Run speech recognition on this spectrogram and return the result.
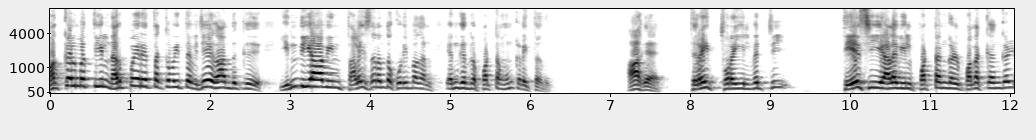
மக்கள் மத்தியில் நற்பெயரை தக்க வைத்த விஜயகாந்துக்கு இந்தியாவின் தலை சிறந்த குடிமகன் என்கின்ற பட்டமும் கிடைத்தது. ஆக திரைத்துறையில் வெற்றி தேசிய அளவில் பட்டங்கள் பதக்கங்கள்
